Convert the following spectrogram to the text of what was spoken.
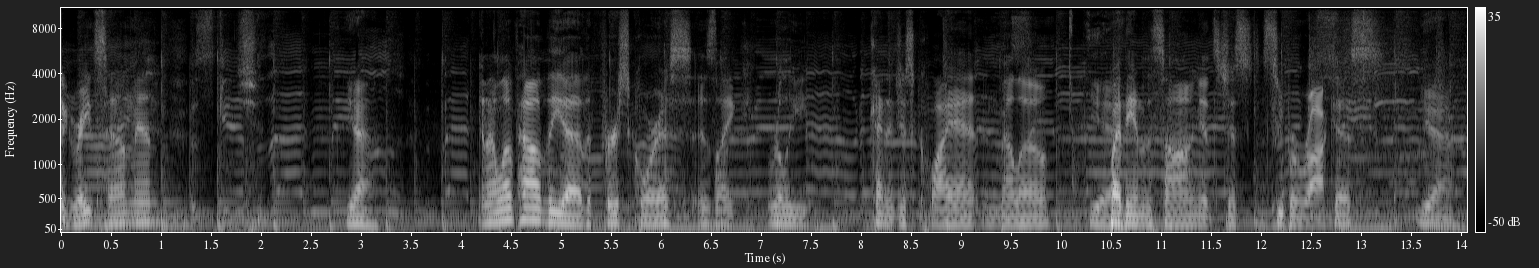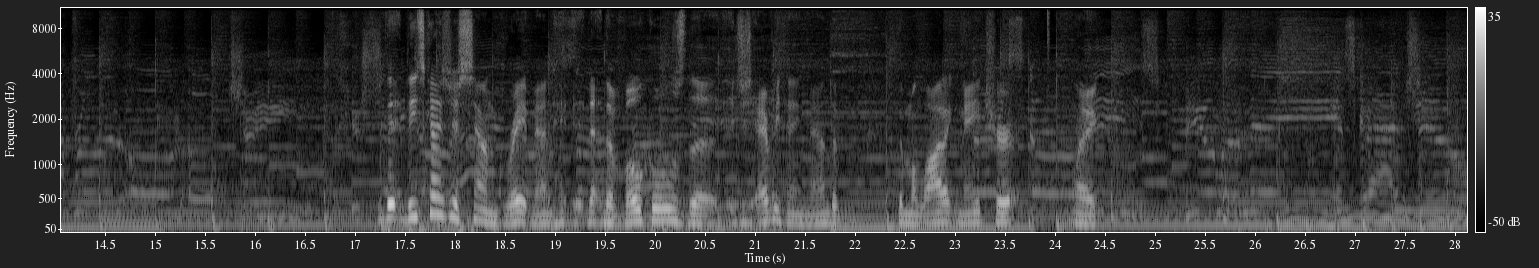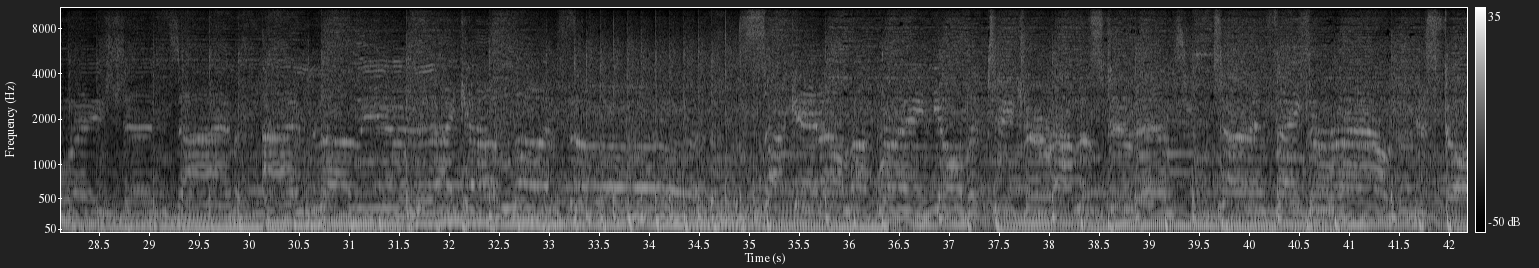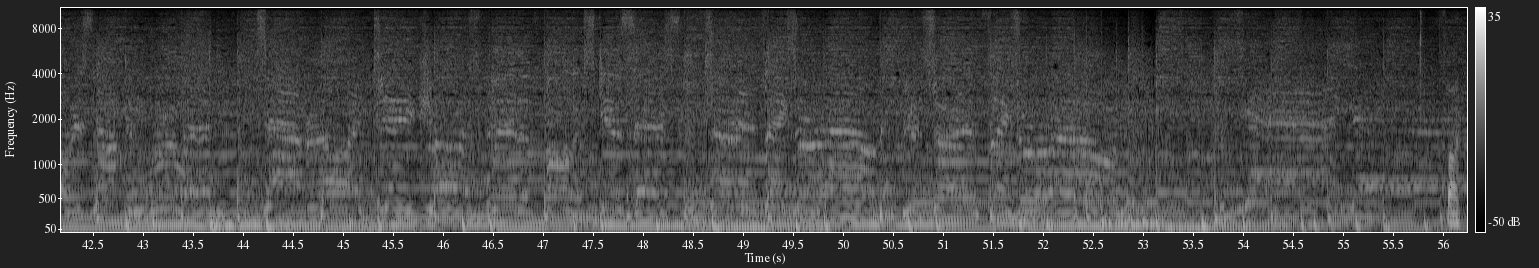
That's not a great sound, man. Yeah. And I love how the uh, the first chorus is like really kind of just quiet and mellow. Yeah. By the end of the song, it's just super raucous. Yeah. Th- these guys just sound great, man. The, the vocals, the just everything, man. The the melodic nature, like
